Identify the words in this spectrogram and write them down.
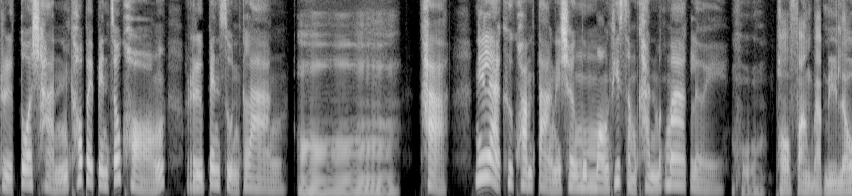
หรือตัวฉันเข้าไปเป็นเจ้าของ หรือเป็นศูนย์กลาง อ๋อ ค่ะ นี่แหละคือความต่างในเชิงมุมมองที่สำคัญมาก ๆ เลย โห พอฟังแบบนี้แล้ว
